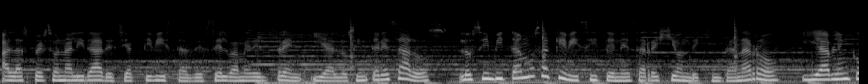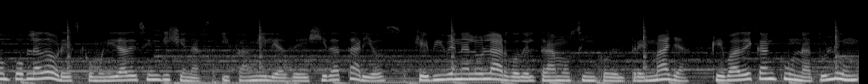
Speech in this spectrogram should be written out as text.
a las personalidades y activistas de Sélvame del Tren y a los interesados, los invitamos a que visiten esa región de Quintana Roo y hablen con pobladores, comunidades indígenas y familias de ejidatarios que viven a lo largo del tramo 5 del Tren Maya, que va de Cancún a Tulum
